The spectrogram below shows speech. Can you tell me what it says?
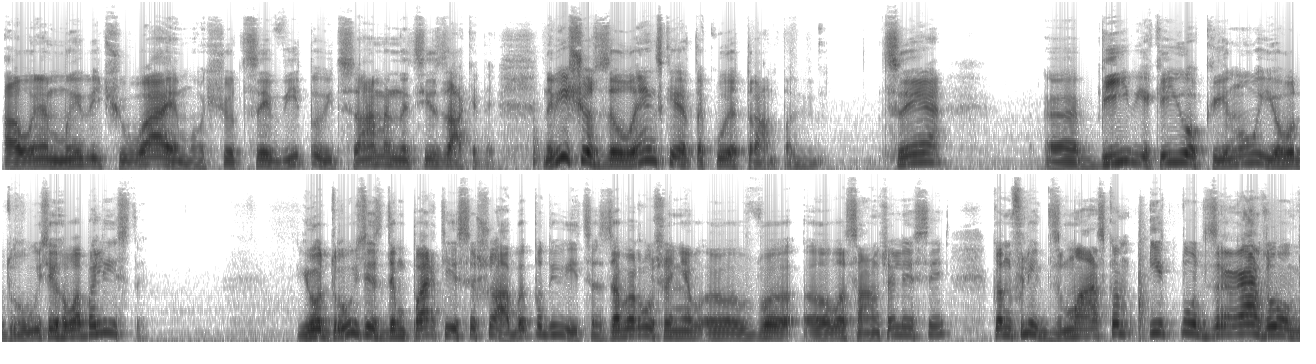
але ми відчуваємо, що це відповідь саме на ці закиди. Навіщо Зеленський атакує Трампа? Це бій, в який його кинули його друзі-глобалісти. Його друзі з Демпартії США. Ви подивіться, заворушення е, в Лос-Анджелесі, конфлікт з Маском, і тут зразу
